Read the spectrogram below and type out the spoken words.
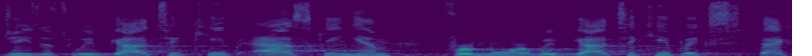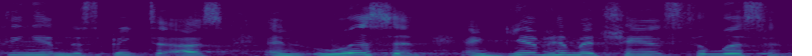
Jesus. We've got to keep asking Him for more. We've got to keep expecting Him to speak to us and listen and give Him a chance to listen.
